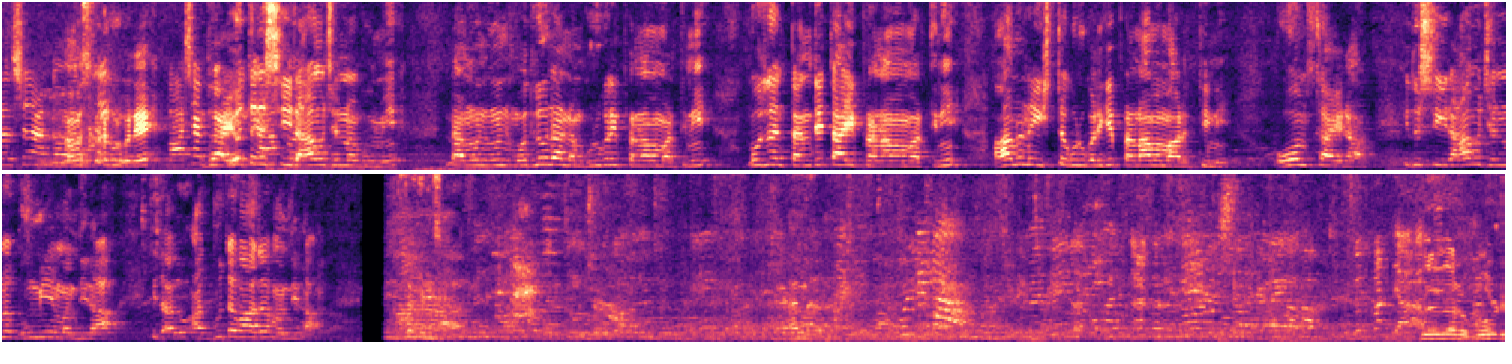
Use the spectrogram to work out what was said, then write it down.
ನಮಸ್ಕಾರ ಗುರುಗಳೇ. ಇದು ಅಯೋಧ್ಯೆ ಶ್ರೀರಾಮ ಜನ್ಮಭೂಮಿ ನಾನು ಮೊದಲು ನಾನು ನಮ್ಮ ಗುರುಗಳಿಗೆ ಪ್ರಣಾಮ ಮಾಡ್ತೀನಿ. ಮೊದಲು ನನ್ನ ತಂದೆ ತಾಯಿಗೆ ಪ್ರಣಾಮ ಮಾಡ್ತೀನಿ. ಆಮೇಲೆ ನನ್ನ ಇಷ್ಟ ಗುರುಗಳಿಗೆ ಪ್ರಣಾಮ ಮಾಡುತ್ತೀನಿ. ಓಂ ಸಾಯಿರಾಮ್. ಇದು ಶ್ರೀರಾಮ ಜನ್ಮಭೂಮಿಯ ಮಂದಿರ. ಇದು ಅದು ಅದ್ಭುತವಾದ ಮಂದಿರ. ಬೋರ್ಡ್ ಬೋರ್ಡ್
